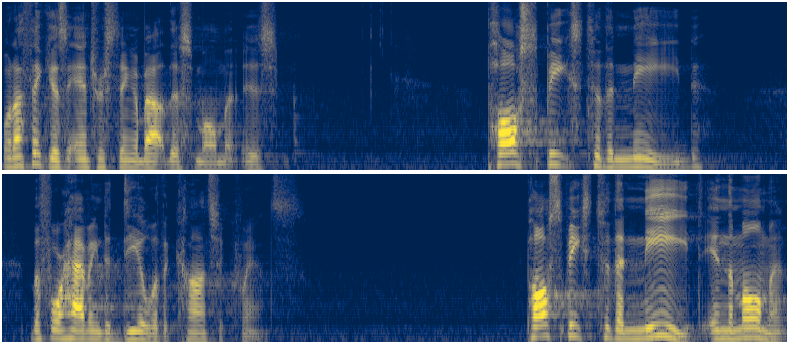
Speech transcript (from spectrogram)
what I think is interesting about this moment is Paul speaks to the need before having to deal with the consequence. Paul speaks to the need in the moment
